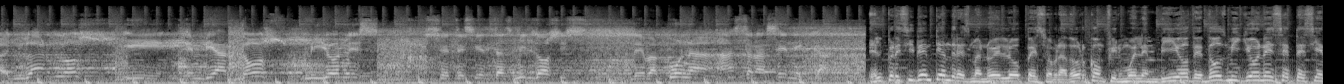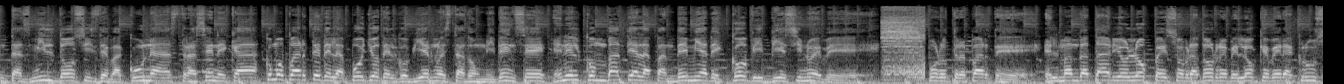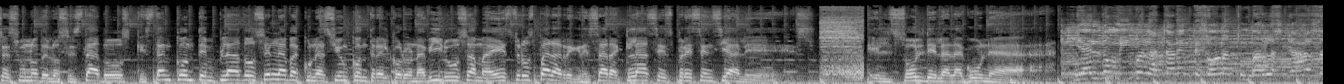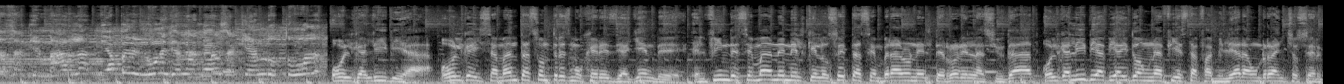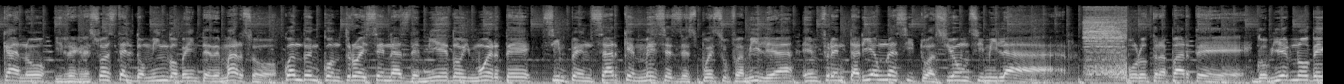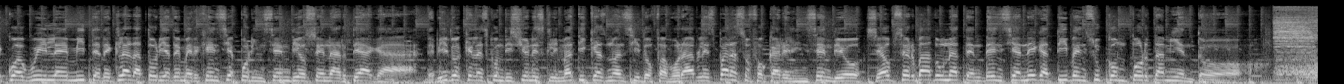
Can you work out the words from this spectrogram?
ayudarnos y enviar 2 millones 700 mil dosis de vacuna AstraZeneca. El presidente Andrés Manuel López Obrador confirmó el envío de 2 millones 700 mil dosis de vacuna AstraZeneca como parte del apoyo del gobierno estadounidense en el combate a la pandemia de COVID-19. Por otra parte, el mandatario López Obrador reveló que Veracruz es uno de los estados que están contemplados en la vacunación contra el coronavirus a maestros para regresar a clases presenciales. El sol de la laguna. Olga Lidia, Olga y Samantha son tres mujeres de Allende. El fin de semana en el que los Zetas sembraron el terror en la ciudad, Olga Lidia había ido a una fiesta familiar a un rancho cercano y regresó hasta el domingo 20 de marzo, cuando encontró escenas de miedo y muerte sin pensar que meses después su familia enfrentaría una situación similar. Por otra parte, gobierno de Coahuila emite declaratoria de emergencia por incendios en Arteaga. Debido a que las condiciones climáticas no han sido favorables para sofocar el incendio, se ha observado una tendencia negativa en su comportamiento.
